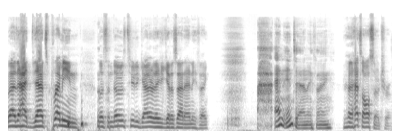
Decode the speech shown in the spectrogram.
Well, that that's. I mean, listen, those two together, they could get us out of anything. And into anything. That's also true.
